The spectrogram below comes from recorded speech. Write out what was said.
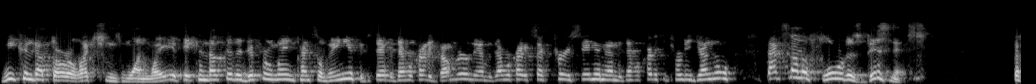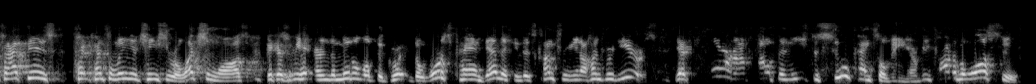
We conduct our elections one way. If they conducted a different way in Pennsylvania, because they have a Democratic governor, they have a Democratic Secretary of State, and they have a Democratic Attorney General, that's none of Florida's business. The fact is, Pennsylvania changed their election laws because we are in the middle of the the worst pandemic in this country in 100 years. Yet Florida felt the need to sue Pennsylvania, or be part of a lawsuit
